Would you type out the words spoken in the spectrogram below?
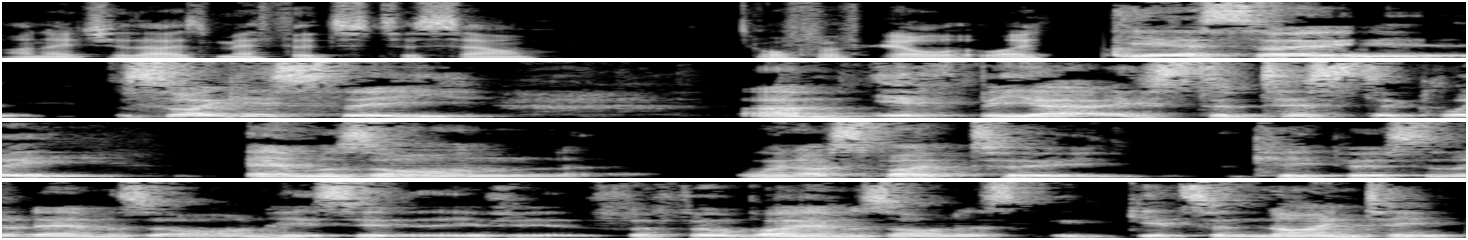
on each of those methods to sell or fulfill at least? Yeah, so so I guess the um, FBA statistically, Amazon. When I spoke to key person at Amazon, he said if fulfilled by Amazon is gets a 19%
